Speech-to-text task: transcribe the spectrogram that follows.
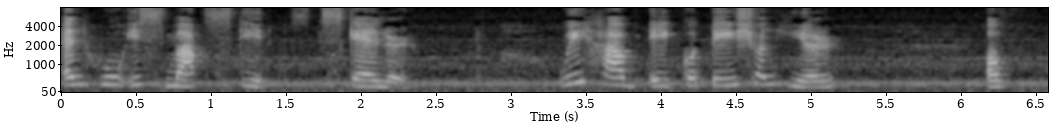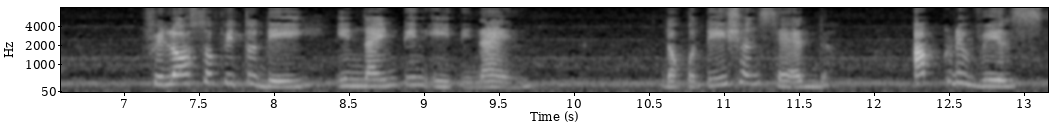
and who is Max Sch- Scheler, we have a quotation here of Philosophy Today in 1989. The quotation said, Act reveals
